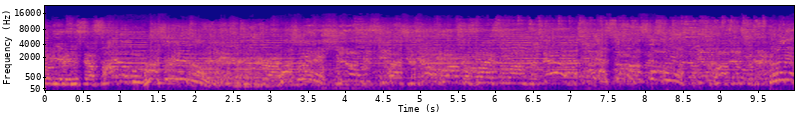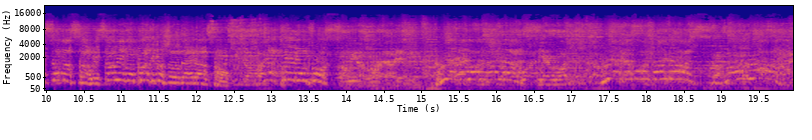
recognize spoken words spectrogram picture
go be when you up. What's with it now? What's with it? With. So we have a crush on the dance now. We are killing them first. We. We are the most. One one. We are the most dance. Hold on.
